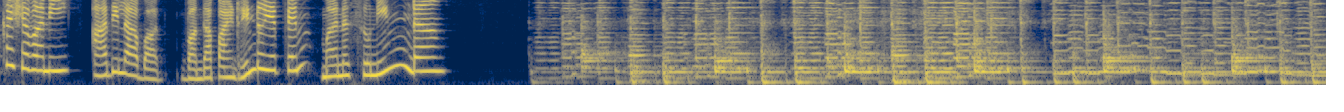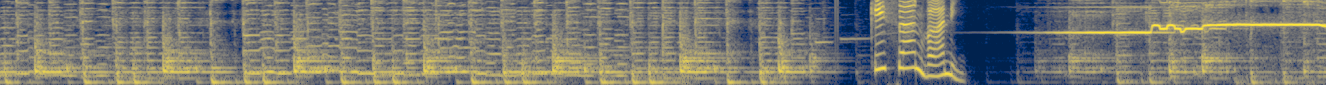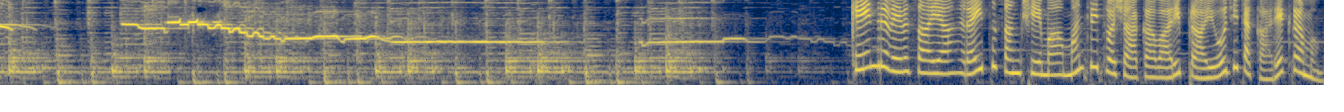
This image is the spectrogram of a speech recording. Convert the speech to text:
ఆకాశవాణి ఆదిలాబాద్ వంద పాయింట్ రెండు ఎఫ్ఎం మనస్సు నిండా. కిసాన్ వాణి వ్యవసాయ రైతు సంక్షేమ మంత్రిత్వ శాఖ వారి ప్రాయోజిత కార్యక్రమం.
